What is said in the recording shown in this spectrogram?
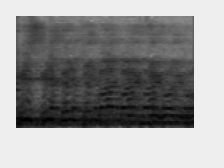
किस कदर की बात करते हो तुम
